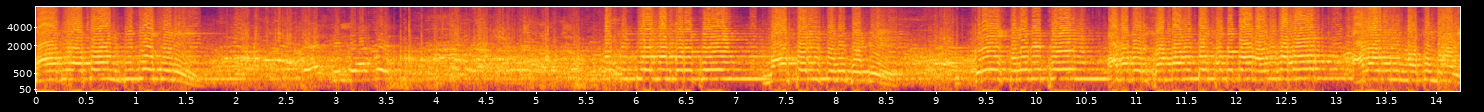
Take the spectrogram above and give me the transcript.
মাহাদি হাসান দ্বিতীয় শ্রেণি। তৃতীয় অর্জন করেছেন নার্সারি শ্রেণি থেকে। ক্রেস তুলে আমাদের সম্মানিত সচেতন অভিভাবক আলাউদ্দিন মাসুম ভাই।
